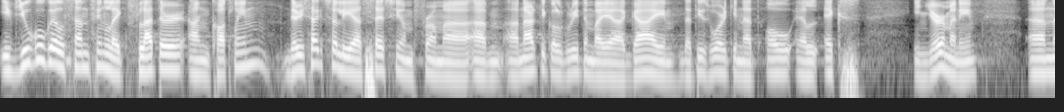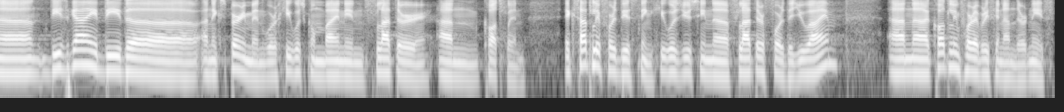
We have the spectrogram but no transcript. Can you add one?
If you Google something like Flutter and Kotlin, there is actually a session from a, uh, um, an article written by a guy that is working at OLX in Germany. And uh, this guy did uh, an experiment where he was combining Flutter and Kotlin. Exactly for this thing. He was using uh, Flutter for the UI and uh, Kotlin for everything underneath.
